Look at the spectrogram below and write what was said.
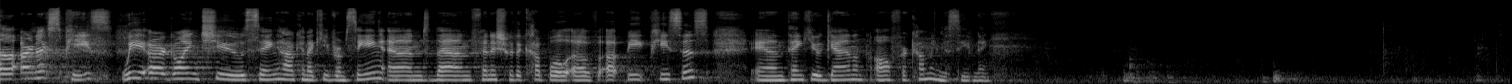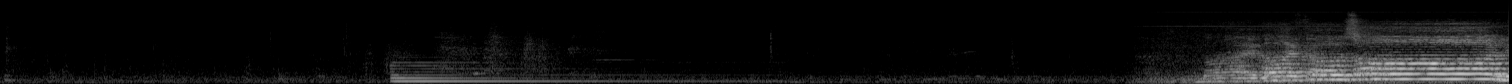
Uh, our next piece, we are going to sing How Can I Keep From Singing and then finish with a couple of upbeat pieces. And thank you again all for coming this evening. Mm. My life goes on.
